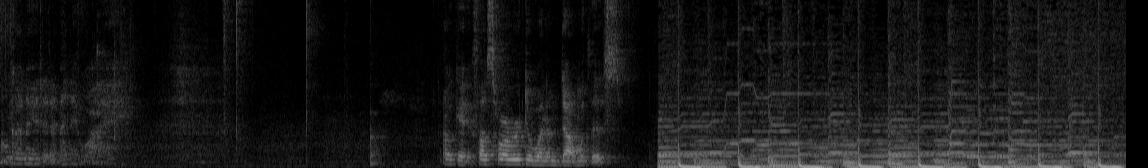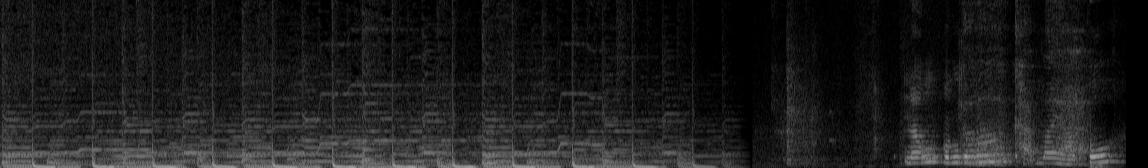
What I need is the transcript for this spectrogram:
I'm gonna eat it anyway. Okay, fast forward to when I'm done with this. Now I'm gonna cut my apple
